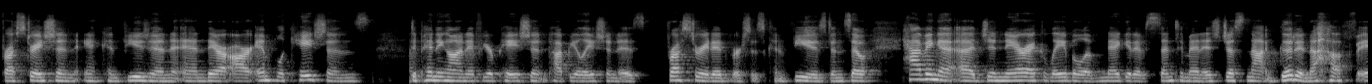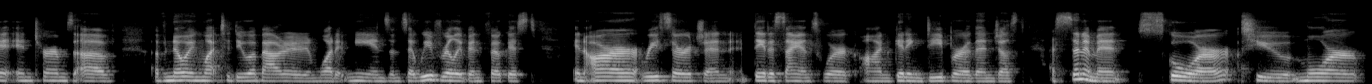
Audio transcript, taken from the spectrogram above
frustration and confusion and there are implications depending on if your patient population is frustrated versus confused. And so having a, a, generic label of negative sentiment is just not good enough in, in, terms of, of knowing what to do about it and what it means. And so we've really been focused in our research and data science work on getting deeper than just a sentiment score to more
